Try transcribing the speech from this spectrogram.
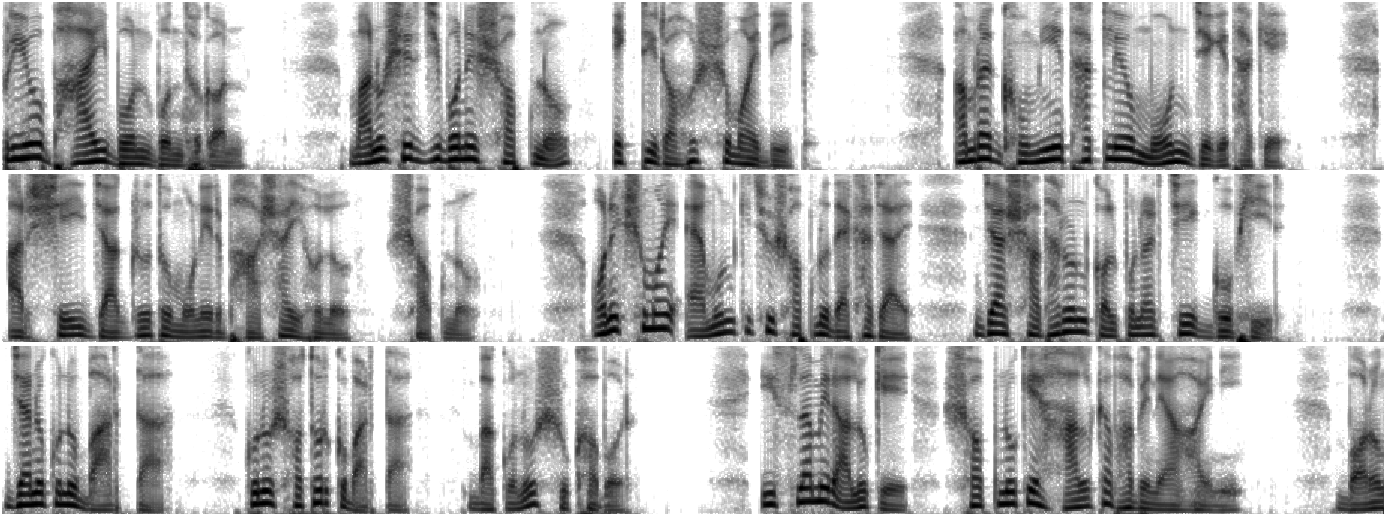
প্রিয় ভাই, বোন, বন্ধুগণ, মানুষের জীবনের স্বপ্ন একটি রহস্যময় দিক। আমরা ঘুমিয়ে থাকলেও মন জেগে থাকে, আর সেই জাগ্রত মনের ভাষাই হল স্বপ্ন। অনেক সময় এমন কিছু স্বপ্ন দেখা যায় যা সাধারণ কল্পনার চেয়ে গভীর, যেন কোনো বার্তা, কোনো সতর্কবার্তা বা কোনো সুখবর। ইসলামের আলোকে স্বপ্নকে হালকাভাবে নেওয়া হয়নি, বরং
